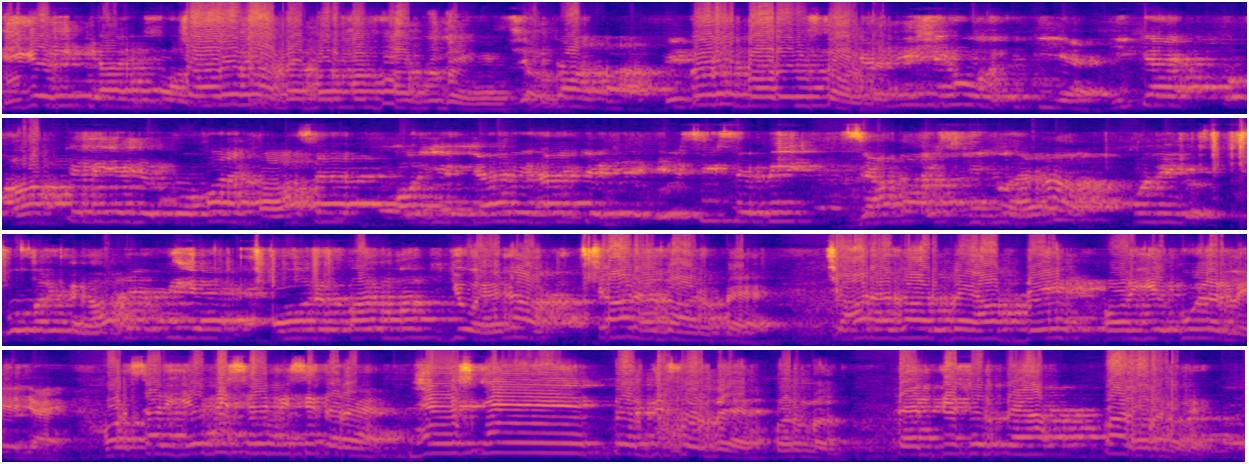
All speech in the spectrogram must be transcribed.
ठीक है? चार हज़ार रुपए पर मंथ आपको देंगे इंशाल्लाह जिंदाबाद टोटल बारह इंस्टॉलमेंट शुरू हो चुकी है ठीक है? तो आपके लिए ये तोहफा खास है और ये कह रहे हैं कि ये एसी से भी ज़्यादा इसकी जो है ना कूलिंग वो बरकरार रहती है और पर मंथ जो है ना चार हज़ार रुपए चार हज़ार रुपए आप दें और ये कूलर ले जाएँ। और सर ये भी सेम इसी तरह है। ये इसकी पैंतीस रुपए पर मंथ। पैंतीस रुपया पर मंथ।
